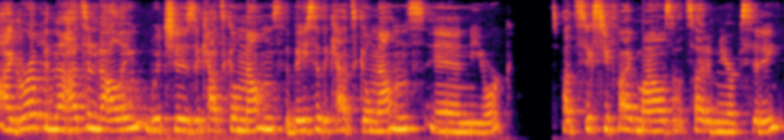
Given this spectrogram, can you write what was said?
I grew up in the Hudson Valley, which is the Catskill Mountains, the base of the Catskill Mountains in New York. It's about 65 miles outside of New York City.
